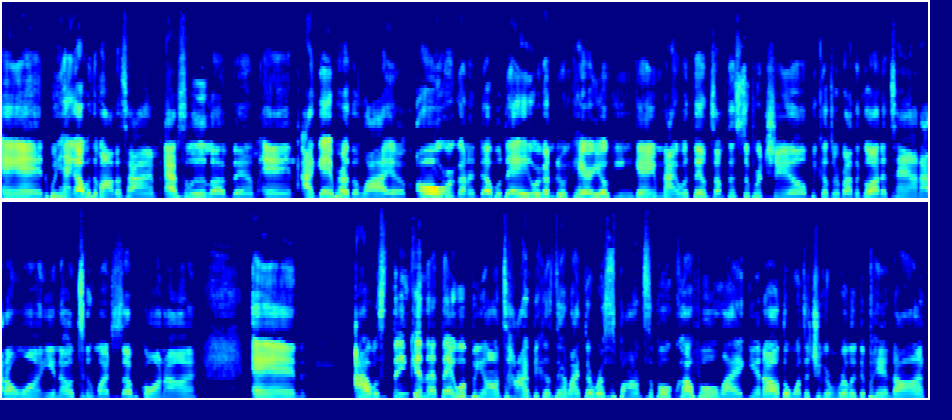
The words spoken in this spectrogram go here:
And we hang out with them all the time. Absolutely love them. And I gave her the lie of, oh, we're gonna double date. We're gonna do a karaoke and game night with them. Something super chill because we're about to go out of town. I don't want, you know, too much stuff going on. And I was thinking that they would be on time because they're like the responsible couple, like, you know, the ones that you can really depend on.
